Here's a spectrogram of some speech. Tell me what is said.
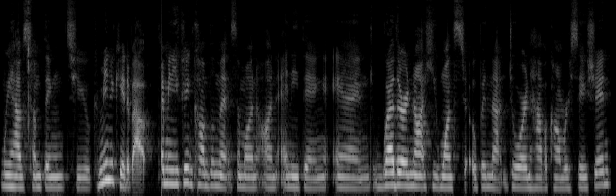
we have something to communicate about. I mean, you can compliment someone on anything, and whether or not he wants to open that door and have a conversation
